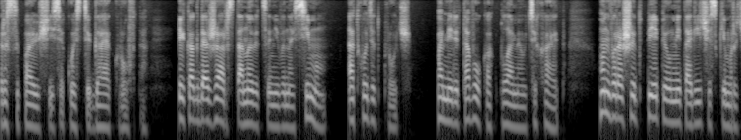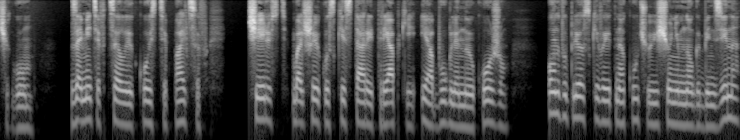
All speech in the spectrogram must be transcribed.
рассыпающиеся кости Гая Крофта, и когда жар становится невыносимым, отходит прочь. По мере того, как пламя утихает, он ворошит пепел металлическим рычагом. Заметив целые кости пальцев, челюсть, большие куски старой тряпки и обугленную кожу, он выплескивает на кучу еще немного бензина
